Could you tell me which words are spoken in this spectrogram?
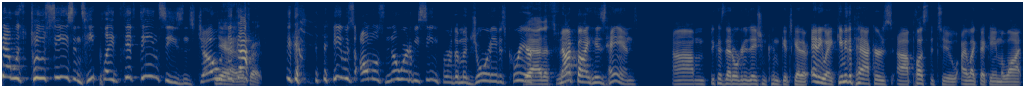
that was two seasons. He played 15 seasons, Joe. yeah, the guy, that's right. guy- he was almost nowhere to be seen for the majority of his career. Yeah, that's fair. not by his hand um because that organization couldn't get together anyway give me the packers uh plus the two i like that game a lot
